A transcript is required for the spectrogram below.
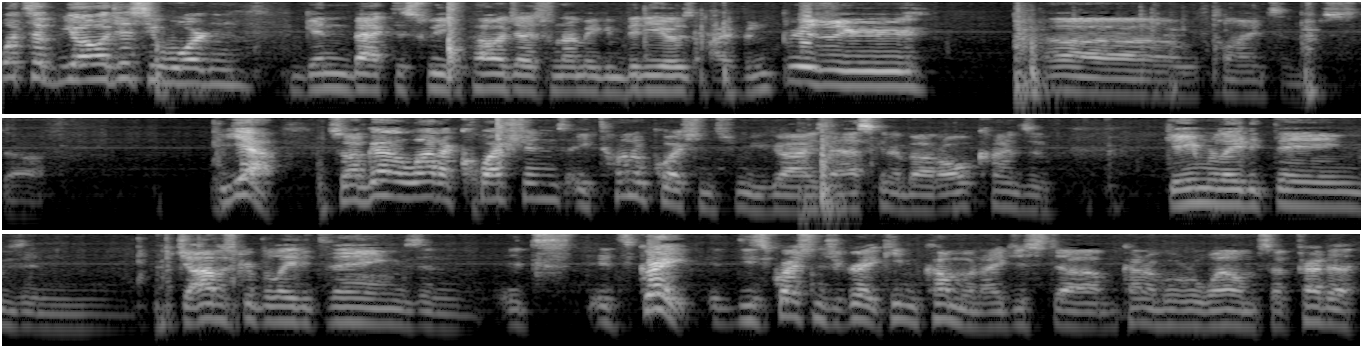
What's up, y'all? Jesse Warden. Getting back this week. Apologize for not making videos. I've been busy uh, with clients and stuff. But yeah, so I've got a lot of questions, a ton of questions from you guys asking about all kinds of game-related things and JavaScript-related things, and it's it's great. These questions are great. Keep them coming. I just I'm kind of overwhelmed, so I've tried to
